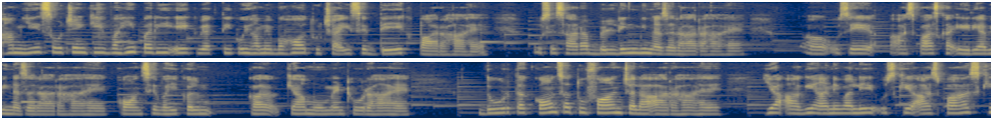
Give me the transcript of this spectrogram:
हम ये सोचें कि वहीं पर ही एक व्यक्ति कोई हमें बहुत ऊंचाई से देख पा रहा है, उसे सारा बिल्डिंग भी नज़र आ रहा है उसे आसपास का एरिया भी नज़र आ रहा है, कौन से वहीकल का क्या मूवमेंट हो रहा है, दूर तक कौन सा तूफ़ान चला आ रहा है या आगे आने वाले उसके आसपास के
